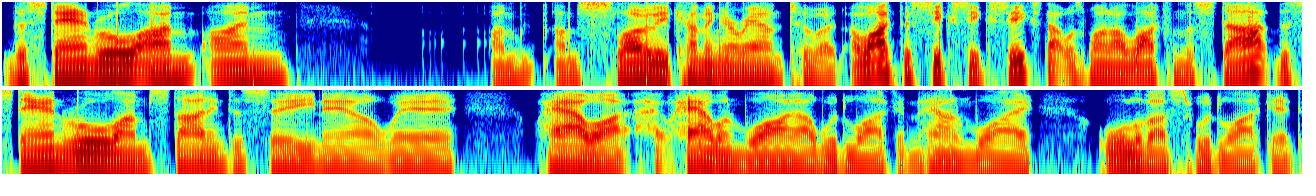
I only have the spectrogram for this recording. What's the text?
the stand rule, I'm I'm I'm I'm slowly coming around to it. I like the six six six. That was one I liked from the start. The stand rule, I'm starting to see now where how I how and why I would like it, and how and why all of us would like it.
